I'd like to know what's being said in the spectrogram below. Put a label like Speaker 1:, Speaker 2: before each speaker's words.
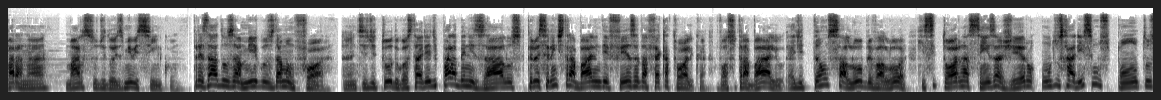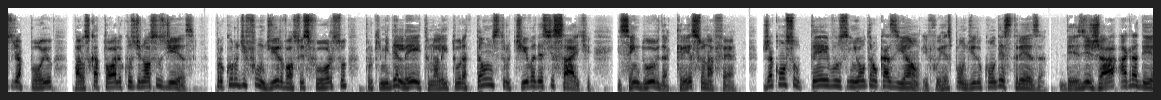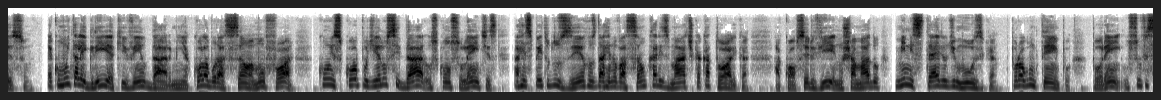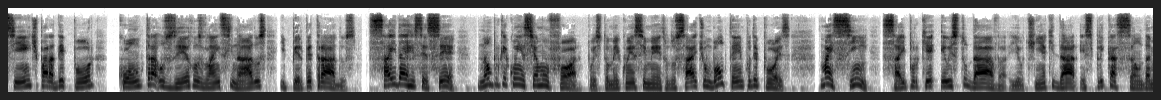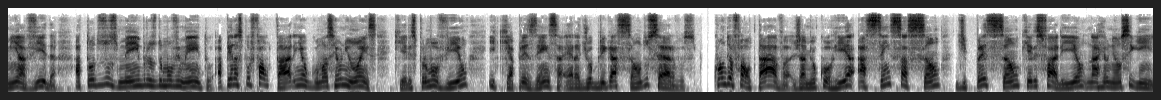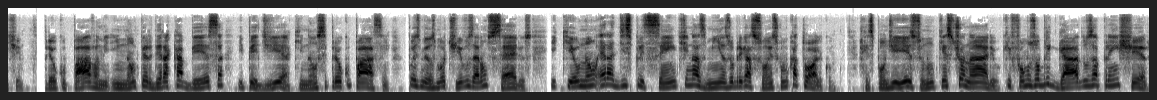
Speaker 1: Paraná, março de 2005. Prezados amigos da Monfort, antes de tudo gostaria de parabenizá-los pelo excelente trabalho em defesa da fé católica. Vosso trabalho é de tão salubre valor que se torna, sem exagero, um dos raríssimos pontos de apoio para os católicos de nossos dias. Procuro difundir vosso esforço porque me deleito na leitura tão instrutiva deste site e, sem dúvida, cresço na fé. Já consultei-vos em outra ocasião e fui respondido com destreza. Desde já agradeço. É com muita alegria que venho dar minha colaboração a Montfort com o escopo de elucidar os consulentes a respeito dos erros da renovação carismática católica, a qual servi no chamado Ministério de Música por algum tempo, porém o suficiente para depor contra os erros lá ensinados e perpetrados. Saí da RCC não porque conhecia Monfort, pois tomei conhecimento do site um bom tempo depois, mas sim saí porque eu estudava e eu tinha que dar explicação da minha vida a todos os membros do movimento, apenas por faltar em algumas reuniões que eles promoviam e que a presença era de obrigação dos servos. Quando eu faltava, já me ocorria a sensação de pressão que eles fariam na reunião seguinte. Preocupava-me em não perder a cabeça e pedia que não se preocupassem, pois meus motivos eram sérios e que eu não era displicente nas minhas obrigações como católico. Respondi isso num questionário que fomos obrigados a preencher.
